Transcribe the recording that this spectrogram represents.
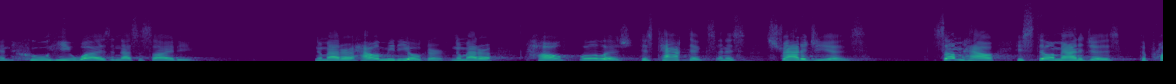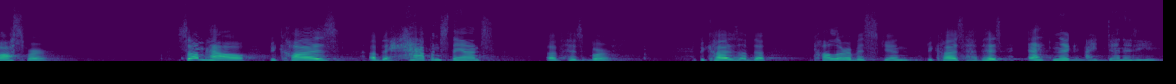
and who he was in that society, no matter how mediocre, no matter how foolish his tactics and his strategy is, somehow he still manages to prosper. Somehow, because of the happenstance of his birth, because of the color of his skin, because of his ethnic identity,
